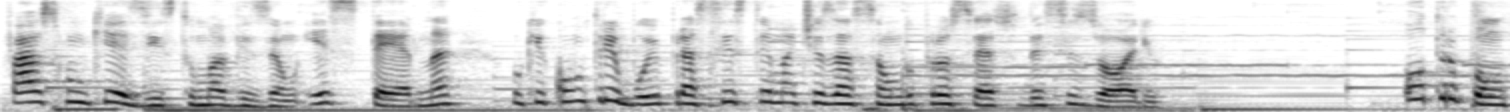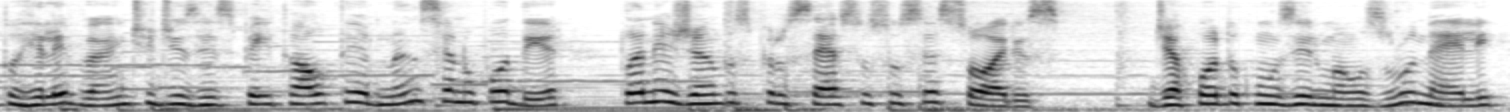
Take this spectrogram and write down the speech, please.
faz com que exista uma visão externa, o que contribui para a sistematização do processo decisório. Outro ponto relevante diz respeito à alternância no poder, planejando os processos sucessórios. De acordo com os irmãos Lunelli,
